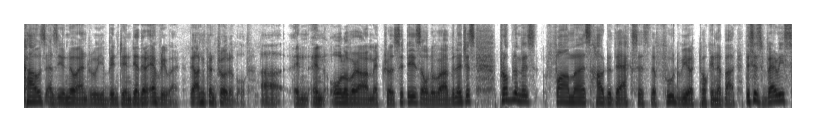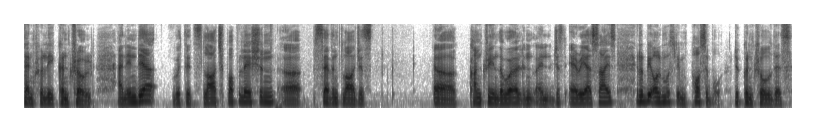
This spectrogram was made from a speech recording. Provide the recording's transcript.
cows, as you know, Andrew, you've been to India, they're everywhere. They're uncontrollable uh, in, in all over our metro cities, all over our villages. Problem is farmers, how do they access the food we are talking about? This is very centrally controlled. And India with its large population, uh, seventh largest uh, country in the world in, in, just area size, it'll be almost impossible to control this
